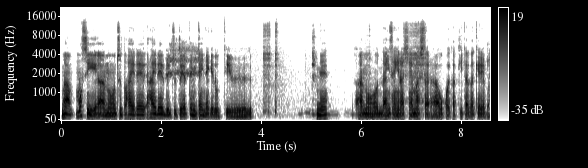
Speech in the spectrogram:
まあ、もし、あの、ちょっとハイレハイレベルちょっとやってみたいんだけどっていう、ね、あの、団員さんいらっしゃいましたら、お声かけいただければ、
